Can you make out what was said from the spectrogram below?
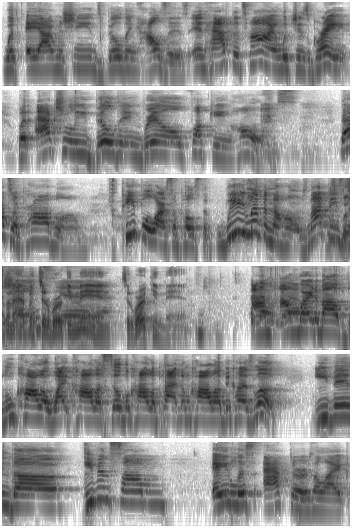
with AI machines building houses in half the time, which is great, but actually building real fucking homes. That's a problem. People are supposed to. We live in the homes, not these What's going to happen to the working Yeah. man? To the working man. I'm, then, I'm worried about blue collar, white collar, silver collar, platinum collar because look, even the even some A-list actors are like,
